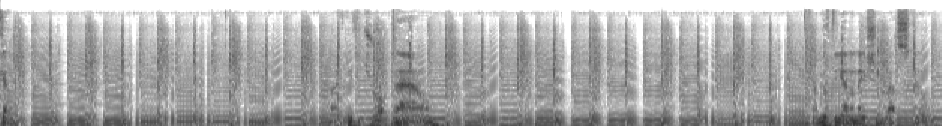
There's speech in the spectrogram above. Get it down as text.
Go. Right, drop down. I love the animation of that skull.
